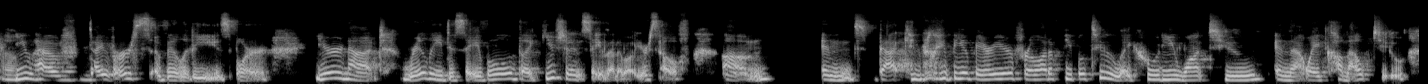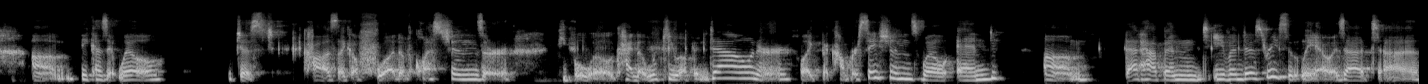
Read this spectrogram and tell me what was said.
oh. you have mm-hmm. diverse abilities or you're not really disabled. Like you shouldn't say that about yourself. Um, and that can really be a barrier for a lot of people too. Like who do you want to in that way come out to? Um, because it will just cause like a flood of questions or people will kind of look you up and down or like the conversations will end um, that happened even just recently i was at uh,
